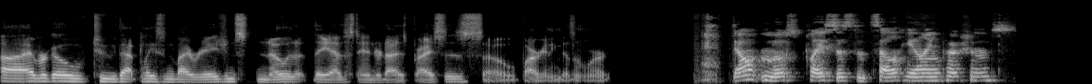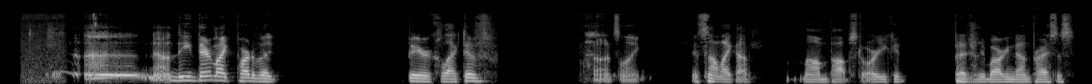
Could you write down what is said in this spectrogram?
uh, ever go to that place and buy reagents, know that they have standardized prices, so bargaining doesn't work. Don't most places that sell healing potions? Uh, no, the, they're like part of a bigger collective. So it's like it's not like a mom and pop store. You could potentially bargain down prices.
